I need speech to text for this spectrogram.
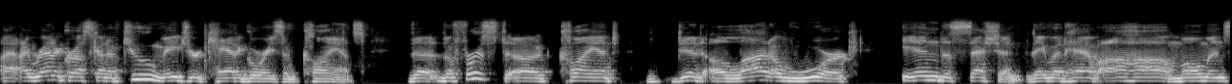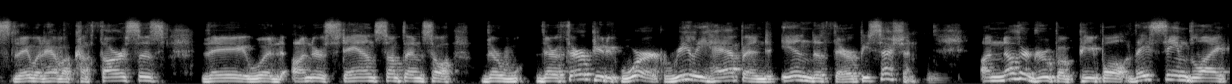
I, I, ran across kind of two major categories of clients. The, the first uh, client did a lot of work in the session. They would have aha moments, they would have a catharsis, they would understand something. So their their therapeutic work really happened in the therapy session. Another group of people, they seemed like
